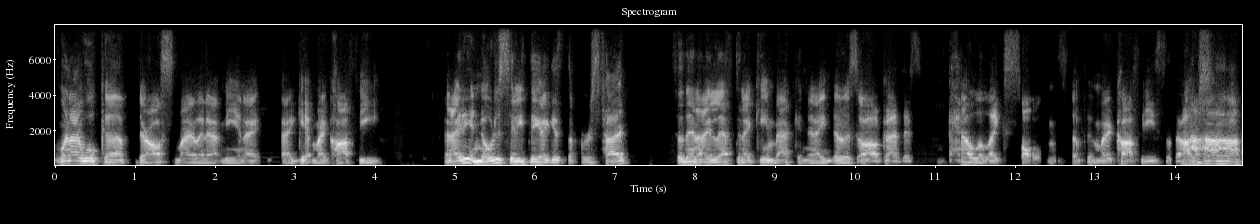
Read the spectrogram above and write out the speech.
when I woke up, they're all smiling at me, and I I get my coffee, and I didn't notice anything. I guess the first time. So then I left, and I came back, and I noticed, oh god, there's hella like salt and stuff in my coffee. So Nice. ah,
